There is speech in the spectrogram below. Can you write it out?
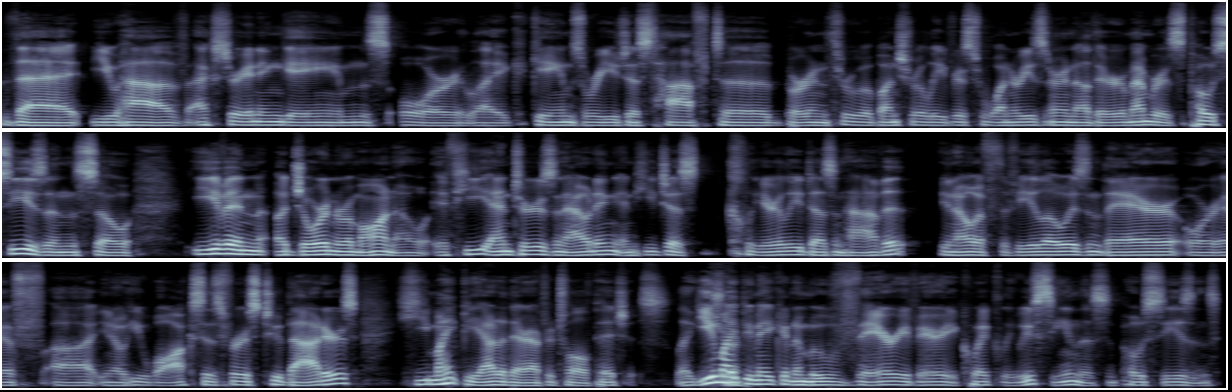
that you have extra inning games or like games where you just have to burn through a bunch of relievers for one reason or another. Remember, it's postseason. So even a Jordan Romano, if he enters an outing and he just clearly doesn't have it, You know, if the velo isn't there, or if uh, you know he walks his first two batters, he might be out of there after 12 pitches. Like you sure. might be making a move very, very quickly. We've seen this in postseasons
